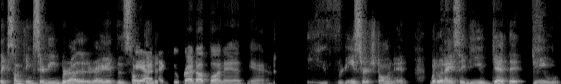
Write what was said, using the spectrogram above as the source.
like something cerebral, right? It's Yeah, something that like you read up on it. Yeah. you've researched on it. But when I say do you get it, do you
